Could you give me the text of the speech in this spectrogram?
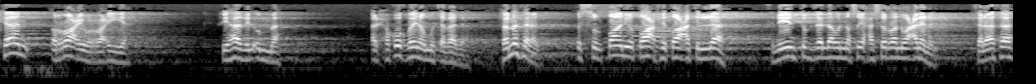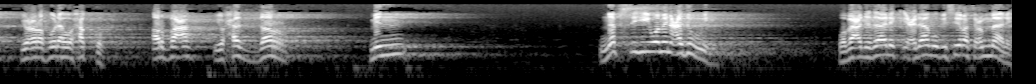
كان الراعي والرعية في هذه الأمة الحقوق بينهم متبادلة. فمثلا السلطان يطاع في طاعة الله اثنين تبذل له النصيحة سرا وعلنا ثلاثة يعرف له حقه أربعة يحذر من نفسه ومن عدوه. وبعد ذلك إعلام بسيرة عماله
